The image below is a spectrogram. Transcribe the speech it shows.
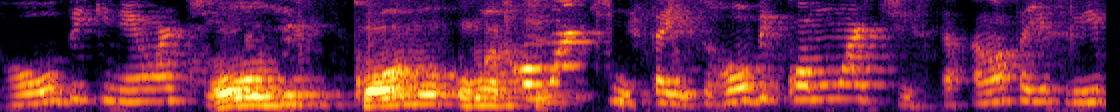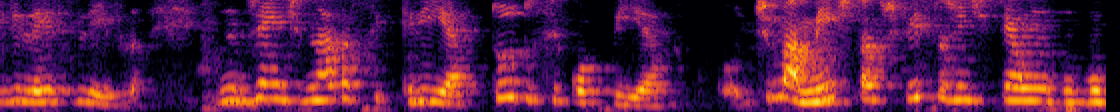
roube que nem um artista. Roube como um artista. Como um artista, isso. Roube como um artista. Anota aí esse livro e lê esse livro. Gente, nada se cria, tudo se copia ultimamente está difícil a gente ter um, um,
